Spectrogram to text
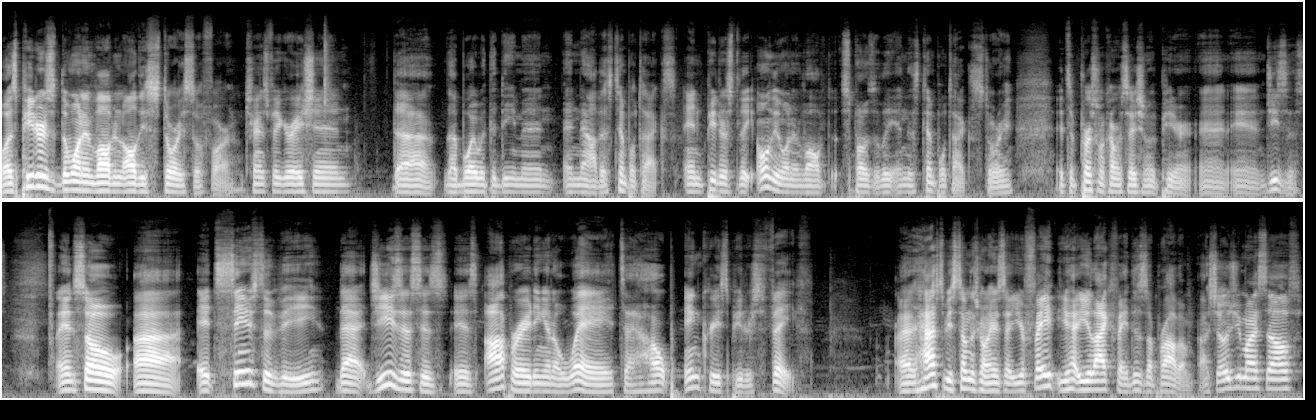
was Peter's the one involved in all these stories so far. Transfiguration, the the boy with the demon, and now this temple tax. And Peter's the only one involved, supposedly, in this temple tax story. It's a personal conversation with Peter and, and Jesus. And so uh, it seems to be that Jesus is, is operating in a way to help increase Peter's faith. Uh, It has to be something's going on. He said, "Your faith, you ha- you lack faith. This is a problem. I showed you myself,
